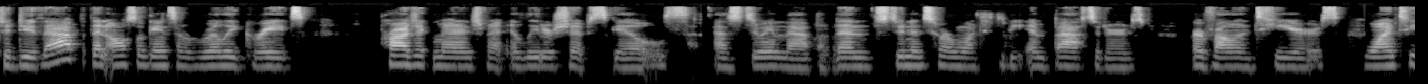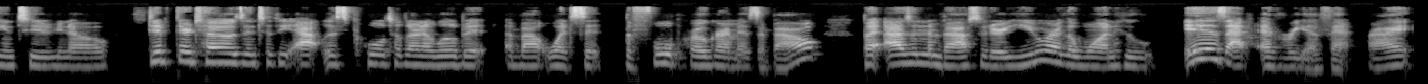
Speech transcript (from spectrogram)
to do that, but then also gain some really great project management and leadership skills as doing that. But then students who are wanting to be ambassadors or volunteers, wanting to, you know, dip their toes into the Atlas pool to learn a little bit about what's it the full program is about. But as an ambassador, you are the one who is at every event, right?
